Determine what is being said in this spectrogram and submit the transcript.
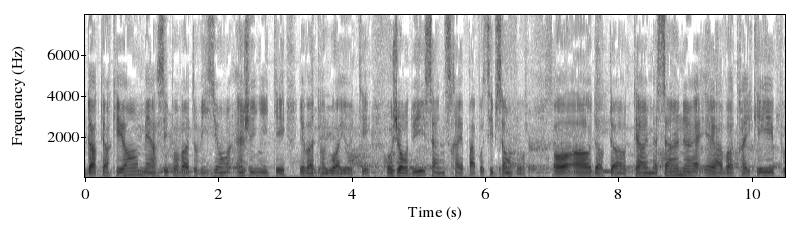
Docteur Keon, merci pour votre vision, ingéniosité et votre loyauté. Aujourd'hui, ça ne serait pas possible sans vous. Au, Docteur Terry Masson et à votre équipe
